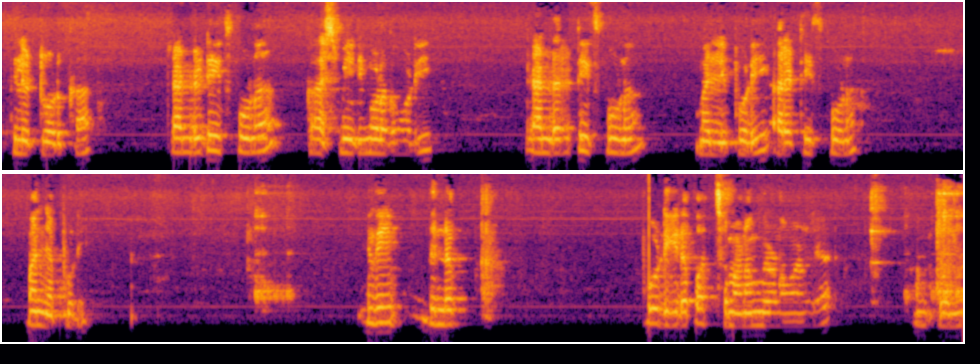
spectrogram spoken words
ഇതിലിട്ട് കൊടുക്കാം. രണ്ട് ടീസ്പൂണ് കാശ്മീരി മുളക് പൊടി രണ്ടര ടീസ്പൂണ് മല്ലിപ്പൊടി അര ടീസ്പൂണ് മഞ്ഞൾപ്പൊടി ഇത് ഇതിന്റെ പൊടിയുടെ പച്ചമണം വേണമെങ്കിൽ നമുക്കൊന്ന്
